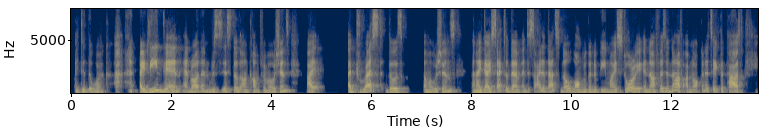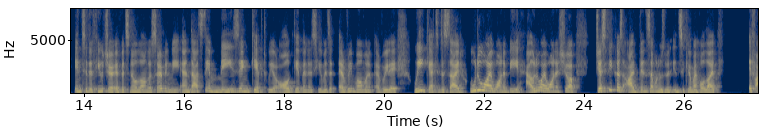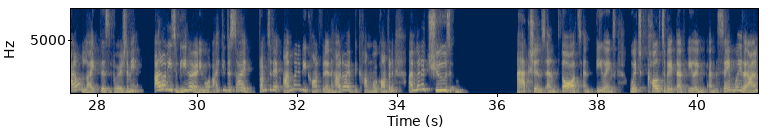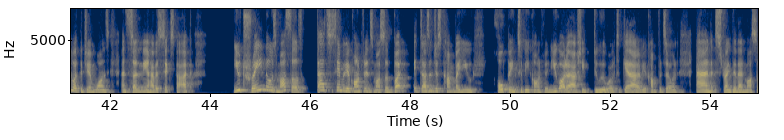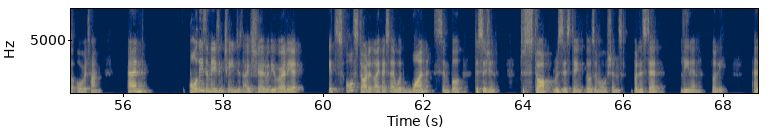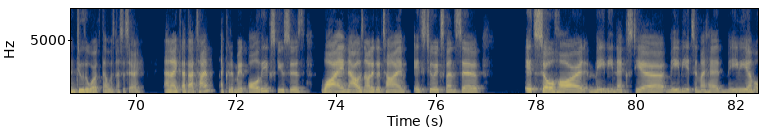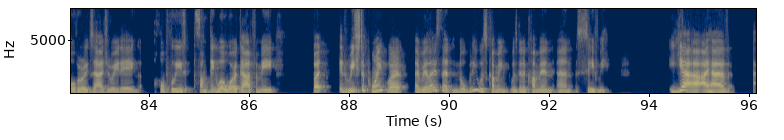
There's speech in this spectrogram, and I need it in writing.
I did the work. I leaned in and rather than resist those uncomfortable emotions, I addressed those emotions and I dissected them and decided that's no longer going to be my story. Enough is enough. I'm not going to take the past into the future if it's no longer serving me. And that's the amazing gift we are all given as humans at every moment of every day. We get to decide who do I want to be? How do I want to show up? Just because I've been someone who's been insecure my whole life, if I don't like this version of me, I don't need to be her anymore. I can decide from today, I'm going to be confident. How do I become more confident? I'm going to choose actions and thoughts and feelings which cultivate that feeling. And the same way that I don't go at the gym once and suddenly I have a six pack, you train those muscles. That's the same with your confidence muscle, but it doesn't just come by you hoping to be confident. You got to actually do the work to get out of your comfort zone and strengthen that muscle over time. And all these amazing changes I shared with you earlier, it's all started, like I said, with one simple decision to stop resisting those emotions, but instead lean in fully and do the work that was necessary. And I, at that time, I could have made all the excuses why now is not a good time. It's too expensive. It's so hard. Maybe next year, maybe it's in my head. Maybe I'm over exaggerating. Hopefully, something will work out for me. But it reached a point where I realized that nobody was coming, was going to come in and save me. Yeah, I have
